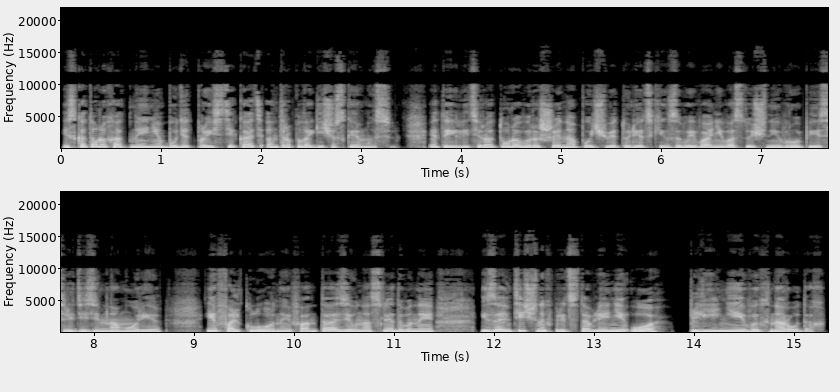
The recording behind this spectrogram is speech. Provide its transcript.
из которых отныне будет проистекать антропологическая мысль. Это и литература, выросшая на почве турецких завоеваний в Восточной Европе и Средиземноморья, и фольклорные фантазии, унаследованные из античных представлений о плиниевых народах.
